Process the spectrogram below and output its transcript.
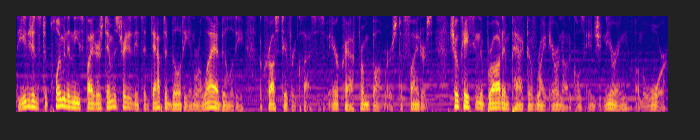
The engine's deployment in these fighters demonstrated its adaptability and reliability across different classes of aircraft from bombers to fighters, showcasing the broad impact of Wright Aeronautical's engineering on the war.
